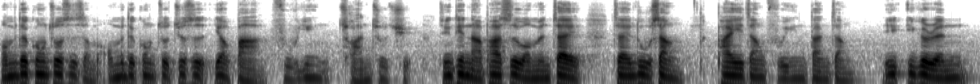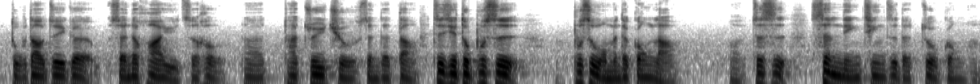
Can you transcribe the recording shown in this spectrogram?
我们的工作是什么？我们的工作就是要把福音传出去。今天哪怕是我们在在路上拍一张福音单张，一一个人读到这个神的话语之后，他他追求神的道，这些都不是不是我们的功劳啊，这是圣灵亲自的做工哈。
